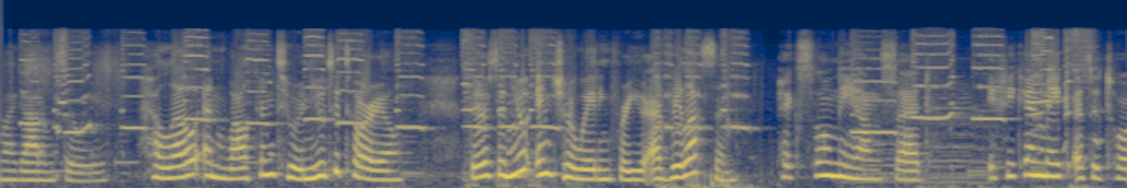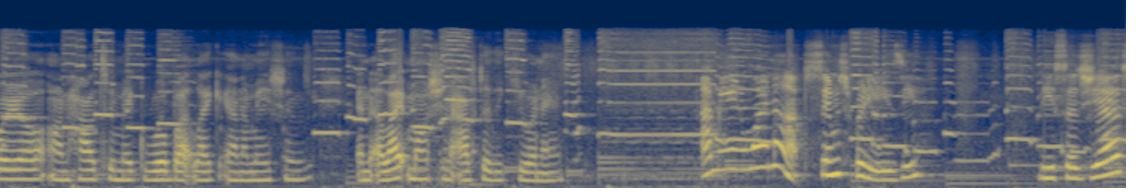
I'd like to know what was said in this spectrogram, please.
my god, I'm silly. Hello and welcome to a new tutorial. There's a new intro waiting for you every lesson. Pixel Neon said, if you can make a tutorial on how to make robot-like animations in Alight Motion after the Q&A. I mean, why not? Seems pretty easy. Says yes,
